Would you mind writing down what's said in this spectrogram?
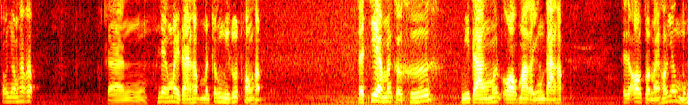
ต้องยอมครับครับ การเลี้ยงไม่ดังครับ มันต้องมีรุดผ่องครับ แต่เจี้ยมันก็คือ มีดังมันออกมากับยังดังครับ แต่จะออกตอนไหนเขายังหมู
